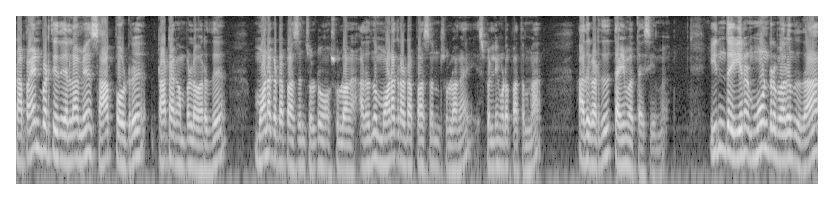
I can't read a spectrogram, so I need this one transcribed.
நான் பயன்படுத்தியது எல்லாமே சாப் பவுட்ரு டாட்டா கம்பெனியில் வருது மோனக்கட்டப்பாசன்னு சொல்லிட்டு சொல்லுவாங்க. அது வந்து மோனக்கரட்டாப்பாசன்னு சொல்லுவாங்க. ஸ்பெல்லிங் கூட பார்த்தோம்னா அதுக்கு அடுத்தது தைமத்தாசியம். இந்த இர மூன்று மருந்து தான்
